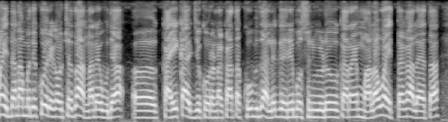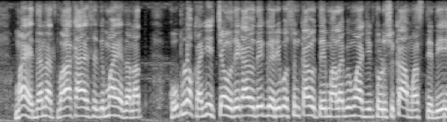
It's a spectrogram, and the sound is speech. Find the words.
मैदानामध्ये कोरेगावच्या जाणार आहे उद्या काही काळजी करू नका. आता खूप झालं घरी बसून व्हिडिओ कराय मला वैताग आला आता. मैदानात वा काय असेल ते मैदानात. खूप लोकांची इच्छा होते काय होते घरी बसून काय होते मला बी माझी थोडीशी कामं असते ती.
